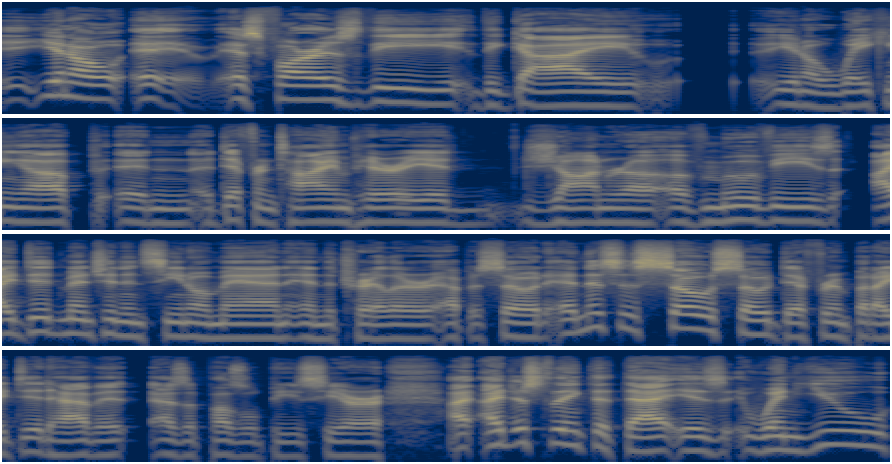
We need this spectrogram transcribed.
you know, eh, as far as the the guy, you know, waking up in a different time period genre of movies, I did mention Encino Man in the trailer episode, and this is so so different. But I did have it as a puzzle piece here. I, I just think that that is when you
